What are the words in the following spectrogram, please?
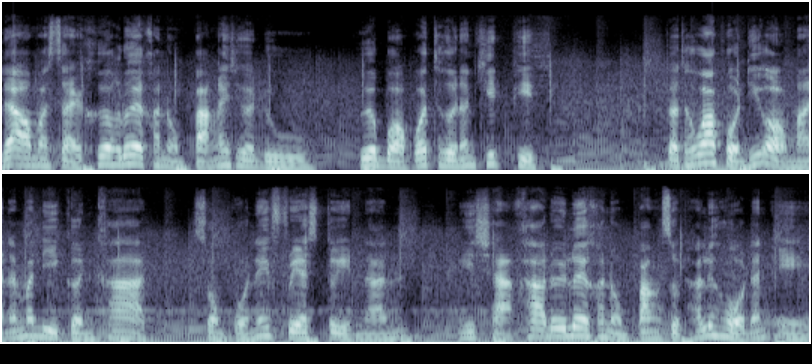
และเอามาใส่เครื่องเลื่อยขนมปังให้เธอดู เพื่อบอกว่าเธอนั้นคิดผิด แต่ทว่าผลที่ออกมานั้นมันดีเกินคาด ส่งผลให้เฟรียสตรีทนั้น มีฉากฆ่าด้วยเลื่อยขนมปังสุดฮัลลิโหดนั่นเอง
